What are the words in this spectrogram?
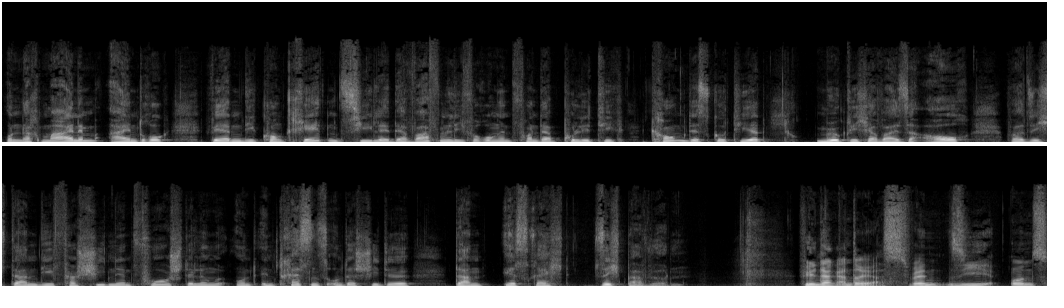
Und nach meinem Eindruck werden die konkreten Ziele der Waffenlieferungen von der Politik kaum diskutiert, möglicherweise auch, weil sich dann die verschiedenen Vorstellungen und Interessensunterschiede dann erst recht sichtbar würden. Vielen Dank, Andreas. Wenn Sie uns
